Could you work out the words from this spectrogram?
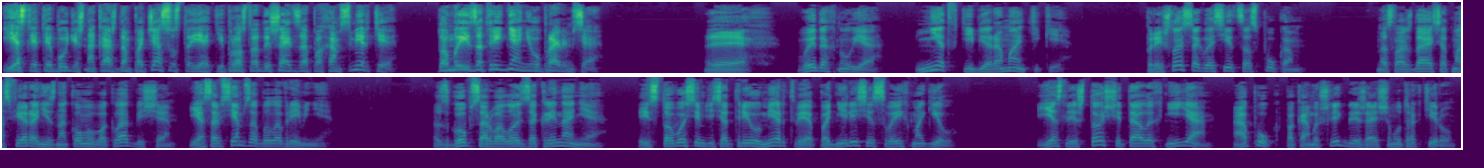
«Если ты будешь на каждом по часу стоять и просто дышать запахом смерти, то мы и за три дня не управимся». «Эх», — выдохнул я, — «нет в тебе романтики». Пришлось согласиться с Пуком. Наслаждаясь атмосферой незнакомого кладбища, я совсем забыл о времени. С губ сорвалось заклинание, и 183 умертвия поднялись из своих могил. Если что, считал их не я, а Пук, пока мы шли к ближайшему трактиру.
